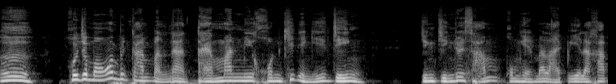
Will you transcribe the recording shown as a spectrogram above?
เออคุณจะมองว่าเป็นการปั่นแรงแต่มันมีคนคิดอย่างนี้จริง จริง ๆ ด้วยซ้ำผมเห็นมาหลายปีแล้วครับ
